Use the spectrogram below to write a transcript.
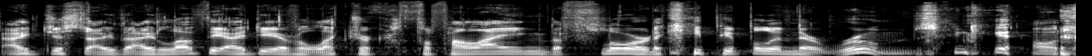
I just, I, I love the idea of electrifying the floor to keep people in their rooms. you know,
